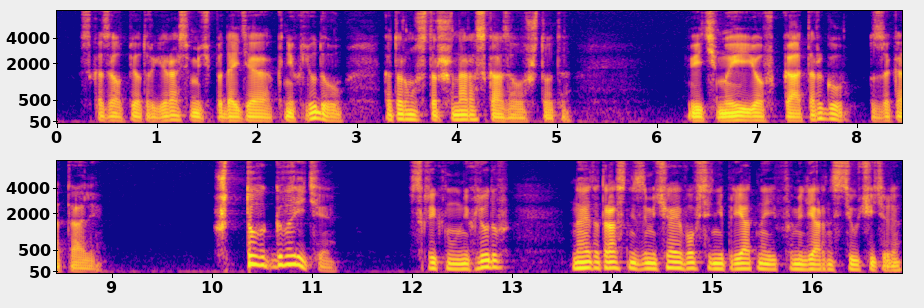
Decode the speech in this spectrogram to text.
— сказал Петр Герасимович, подойдя к Нехлюдову, которому старшина рассказывал что-то. «Ведь мы ее в каторгу закатали». «Что вы говорите?» — вскрикнул Нехлюдов, на этот раз не замечая вовсе неприятной фамильярности учителя.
